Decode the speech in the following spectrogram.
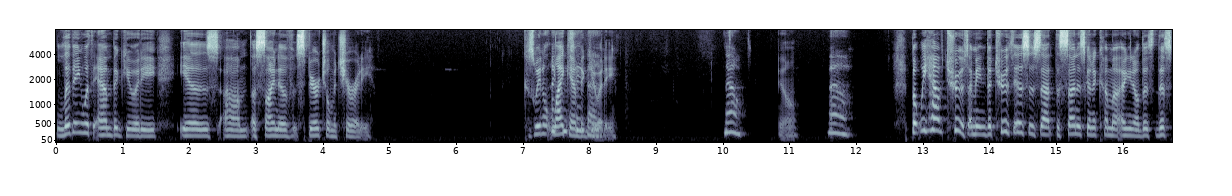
living with ambiguity is um, a sign of spiritual maturity because we don't I like ambiguity. No. You know. No. But we have truths. I mean, the truth is is that the sun is going to come. Uh, you know, this this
